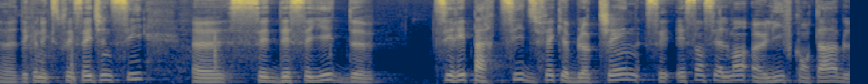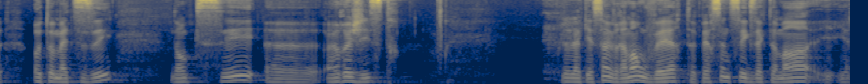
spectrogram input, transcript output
euh, d'Economic Space Agency, c'est d'essayer de tirer parti du fait que blockchain, c'est essentiellement un livre comptable automatisé. Donc, c'est un registre la question est vraiment ouverte. Personne ne sait exactement. Il y a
